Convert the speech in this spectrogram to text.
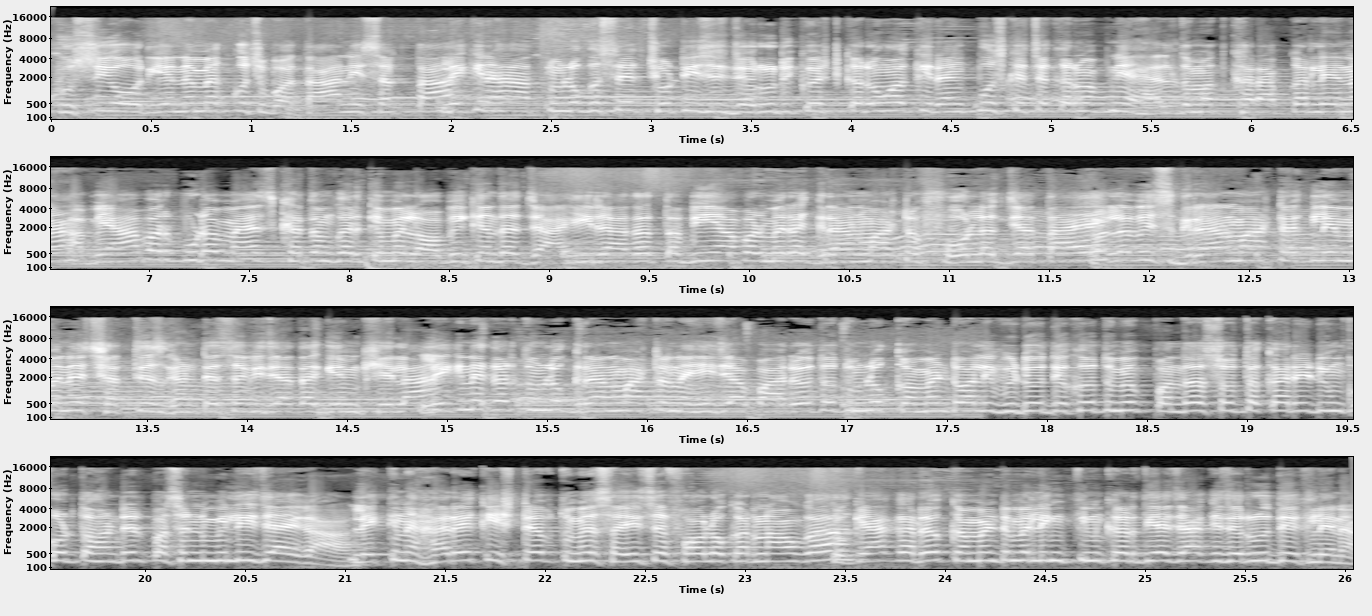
खुशी हो रही है ना, मैं कुछ बता नहीं सकता। लेकिन हाँ तुम लोगों से एक छोटी सी ज़रूर रिक्वेस्ट करूँगा कि रैंक पुश के चक्कर में अपनी हेल्थ मत खराब कर लेना। अब यहाँ पर पूरा मैच खत्म करके मैं लॉबी के अंदर जा ही रहा था, तभी यहाँ पर मेरा ग्रैंड मास्टर फोर लग जाता है। मतलब इस ग्रैंड मास्टर के लिए मैंने छत्तीस घंटे से भी ज़्यादा गेम खेला। लेकिन अगर तुम लोग ग्रैंड मास्टर नहीं जा पा रहे हो तो तुम लोग कमेंट वाली वीडियो देखो, तुम्हें पंद्रह सौ तक का रिडीम कोड तो हंड्रेड परसेंट मिल ही जाएगा। लेकिन हर एक स्टेप तुम्हें सही से फॉलो करना होगा। तो क्या कर रहे हो? कमेंट में लिंक पिन कर दिया, जाके ज़रूर देख लेना।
